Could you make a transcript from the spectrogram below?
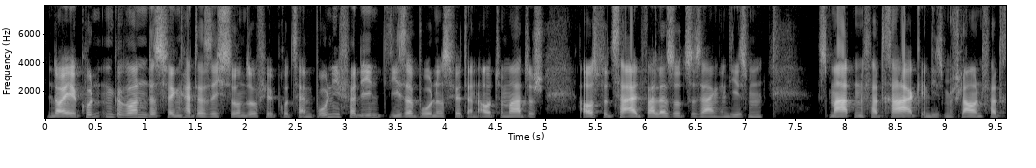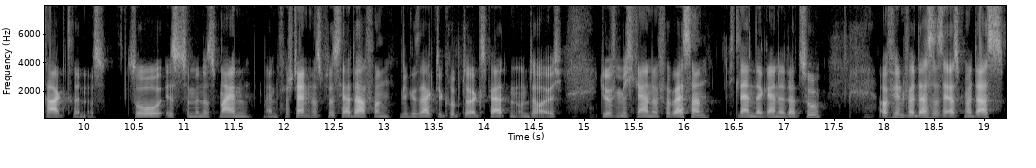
neue Kunden gewonnen, deswegen hat er sich so und so viel Prozent Boni verdient. Dieser Bonus wird dann automatisch ausbezahlt, weil er sozusagen in diesem smarten Vertrag, in diesem schlauen Vertrag drin ist. So ist zumindest mein, mein Verständnis bisher davon. Wie gesagt, die Krypto-Experten unter euch dürfen mich gerne verbessern. Ich lerne da gerne dazu. Auf jeden Fall, das ist erstmal das.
